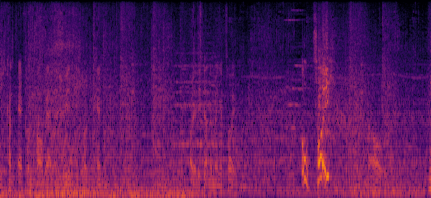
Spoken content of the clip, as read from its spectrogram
Ich kann F und V während des Spiels nicht drücken. Oh, hier liegt ja eine Menge Zeug. Oh, Zeug? Genau. So,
